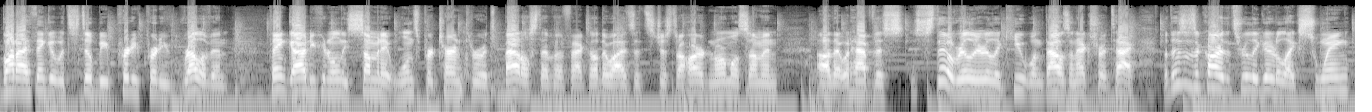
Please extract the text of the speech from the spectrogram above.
but I think it would still be pretty, pretty relevant. Thank God you can only summon it once per turn through its battle step effect, otherwise it's just a hard normal summon uh, that would have this still really, really cute 1000 extra attack. But this is a card that's really good to like swing,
